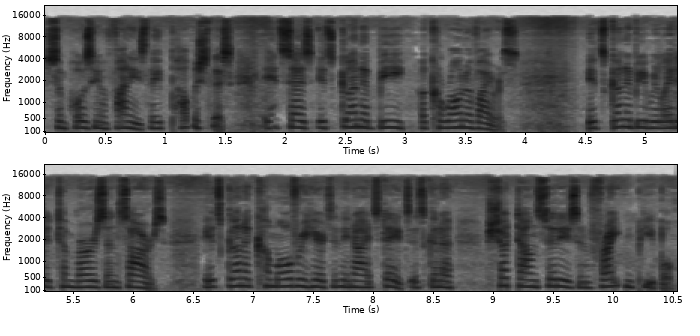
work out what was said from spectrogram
symposium findings, they published this. It says it's going to be a coronavirus. It's going to be related to MERS and SARS. It's going to come over here to the United States. It's going to shut down cities and frighten people.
